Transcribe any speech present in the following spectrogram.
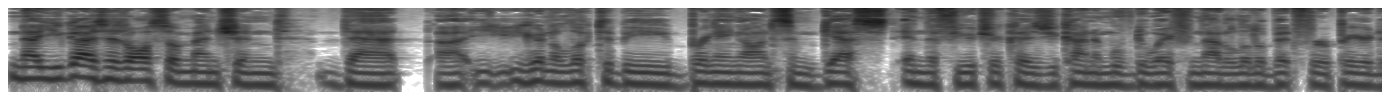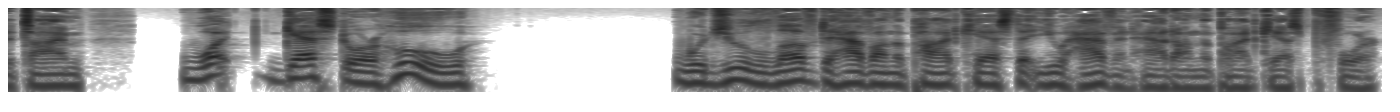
Now, you guys had also mentioned that uh, you're going to look to be bringing on some guests in the future because you kind of moved away from that a little bit for a period of time. What guest or who would you love to have on the podcast that you haven't had on the podcast before?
